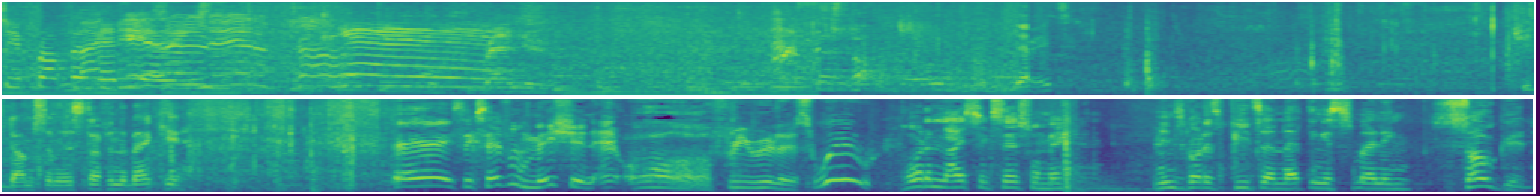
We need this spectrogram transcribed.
Do proper Might get videos. Yay! Brand new. Yeah. Wait. Should dump some of this stuff in the back here. Hey, successful mission and oh, free rulers. Woo! What a nice successful mission. Lynn's got his pizza and that thing is smelling so good.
